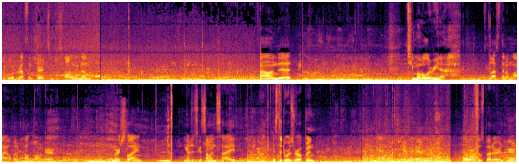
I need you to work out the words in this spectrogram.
people with wrestling shirts. I'm just following them. Found it. T-Mobile Arena. It's less than a mile, but it felt longer. Merch line. You know, just get someone inside. I guess the doors are open. Feels better in here.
